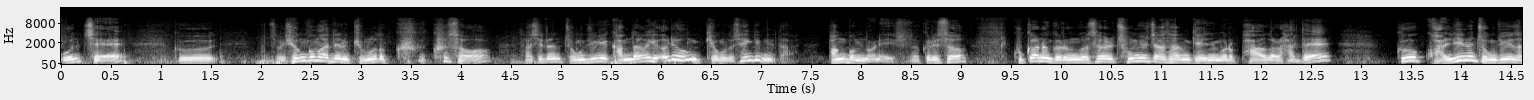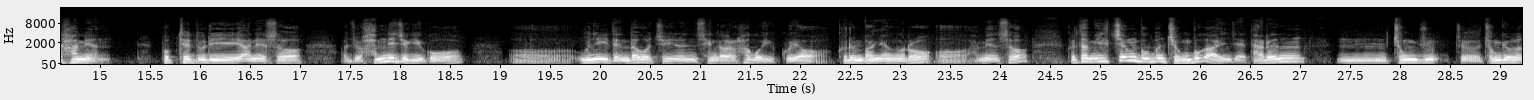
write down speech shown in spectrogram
원체 그저 현금화되는 규모도 크, 커서 사실은 종중이 감당하기 어려운 경우도 생깁니다. 방법론에 있어서. 그래서 국가는 그런 것을 총유자산 개념으로 파악을 하되 그 관리는 종중에서 하면 법 테두리 안에서 아주 합리적이고 어, 운영이 된다고 저희는 생각을 하고 있고요. 그런 방향으로 어, 하면서 그렇다면 일정 부분 정부가 이제 다른 음, 종주, 저, 종교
